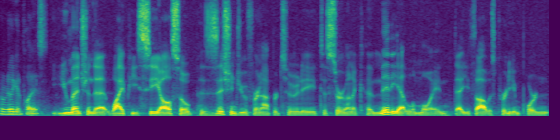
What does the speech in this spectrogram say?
to a really good place. You mentioned that YPC also positioned you for an opportunity to serve on a committee at Le Moyne that you thought was pretty important.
